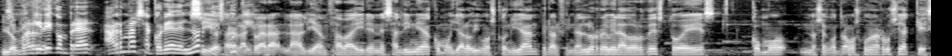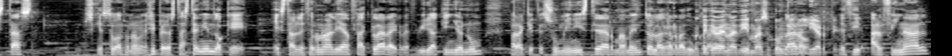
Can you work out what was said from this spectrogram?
lo más quiere re- comprar armas a Corea del Norte. Sí, o sea, la, clara, la alianza va a ir en esa línea, como ya lo vimos con Irán, pero al final lo revelador de esto es cómo nos encontramos con una Rusia que estás. Es que esto va a sonar así, pero estás teniendo que establecer una alianza clara y recibir a Kim Jong-un para que te suministre armamento en la guerra de No te Ucrania. queda nadie más con Claro, quien aliarte. Es decir, al final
